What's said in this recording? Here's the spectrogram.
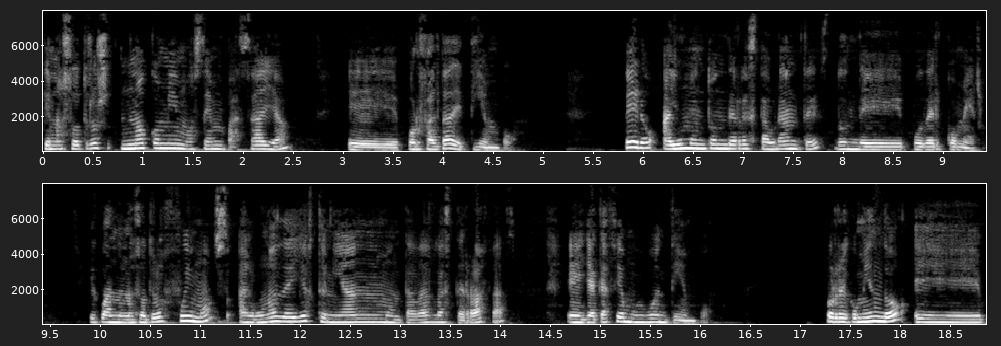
que nosotros no comimos en Pasaya eh, por falta de tiempo. Pero hay un montón de restaurantes donde poder comer. Y cuando nosotros fuimos, algunos de ellos tenían montadas las terrazas, eh, ya que hacía muy buen tiempo. Os recomiendo eh,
